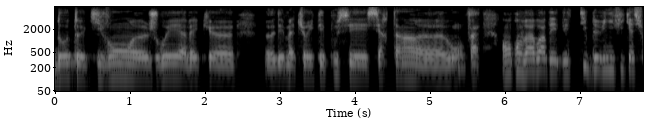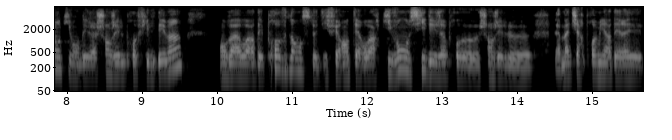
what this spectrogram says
d'autres qui vont euh, jouer avec euh, des maturités poussées. Certains, enfin, on, va avoir des, des types de vinification qui vont déjà changer le profil des vins on va avoir des provenances de différents terroirs qui vont aussi déjà changer le, la matière première des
